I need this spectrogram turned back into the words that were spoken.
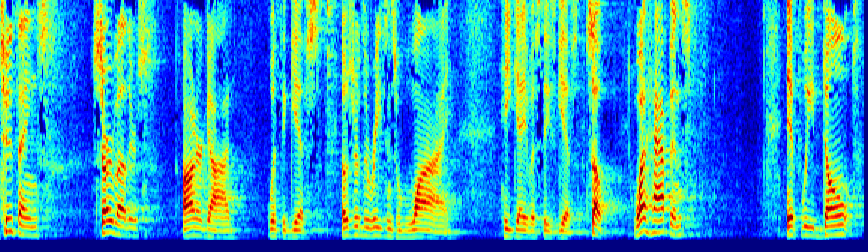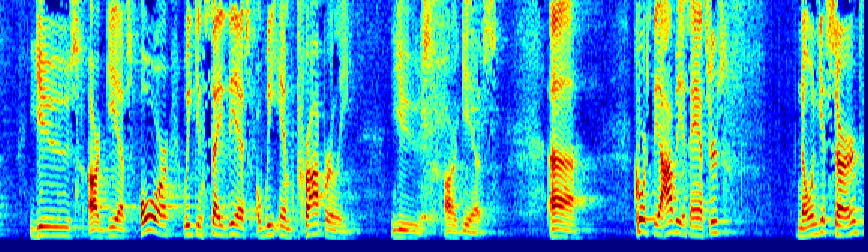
two things serve others, honor God with the gifts. Those are the reasons why He gave us these gifts. So, what happens if we don't use our gifts? Or we can say this, we improperly use our gifts. Uh, of course, the obvious answers no one gets served,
